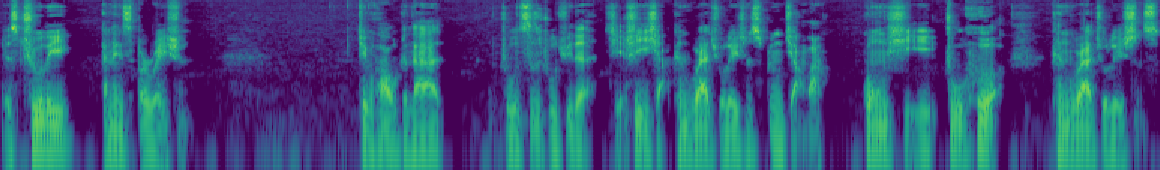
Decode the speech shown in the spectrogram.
is truly an inspiration. 这个话我跟大家逐字逐句的解释一下。Congratulations 不用讲了，恭喜、祝贺。Congratulations，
